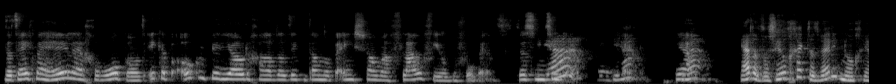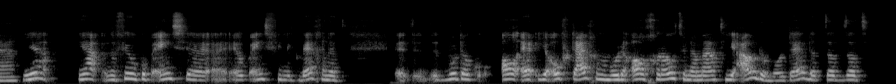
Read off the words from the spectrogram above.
dat heeft mij heel erg geholpen. Want ik heb ook een periode gehad dat ik dan opeens zomaar flauw viel, bijvoorbeeld. Dat is natuurlijk ja, ja, ja, ja. dat was heel gek, dat weet ik nog, ja. Ja, ja dan viel ik opeens, uh, opeens viel ik weg. En het, het, het, wordt ook al, je overtuigingen worden al groter naarmate je ouder wordt. Hè? Dat, dat, dat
